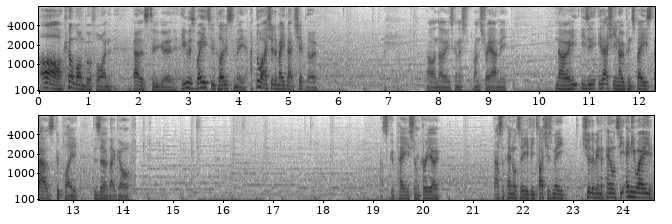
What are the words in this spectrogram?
Oh, come on, Buffon. That was too good. He was way too close to me. I thought I should have made that chip, though. Oh, no, he's going to run straight at me. No, he, he's, he's actually in open space. That was good play. Deserved that goal. That's a good pace from Carrillo. That's a penalty if he touches me. Should have been a penalty. Anyway,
